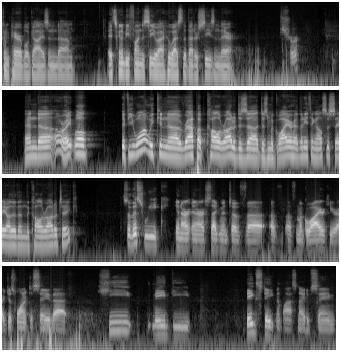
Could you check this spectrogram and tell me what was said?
comparable guys, and um, it's going to be fun to see who, who has the better season there. Sure. And uh, all right, well, if you want, we can uh, wrap up Colorado. Does uh, does McGuire have anything else to say other than the Colorado take? So this week in our in our segment of uh, of of McGuire here, I just wanted to say that he made the big statement last night of saying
